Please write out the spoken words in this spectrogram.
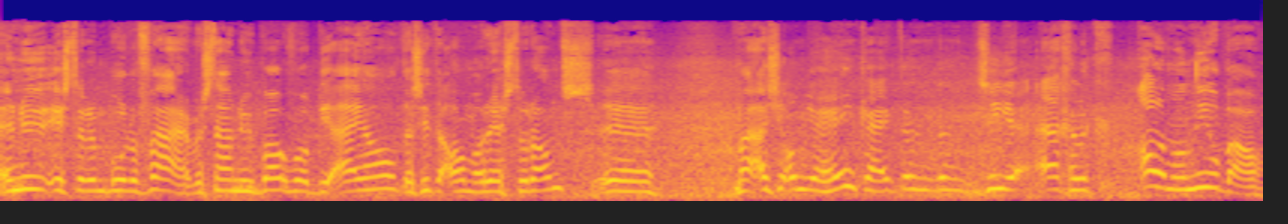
En nu is er een boulevard. We staan nu boven op die eihal. Daar zitten allemaal restaurants. Uh, maar als je om je heen kijkt, dan, dan, zie je eigenlijk allemaal nieuwbouw.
